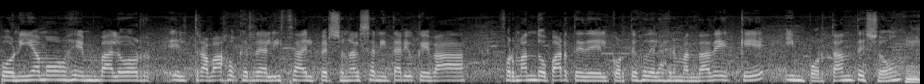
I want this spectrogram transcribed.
poníamos en valor el trabajo que realiza el personal sanitario que va formando parte del cortejo de las hermandades, qué importantes son, Mm.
